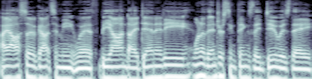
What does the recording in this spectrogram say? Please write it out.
I also got to meet with Beyond Identity. One of the interesting things they do is they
